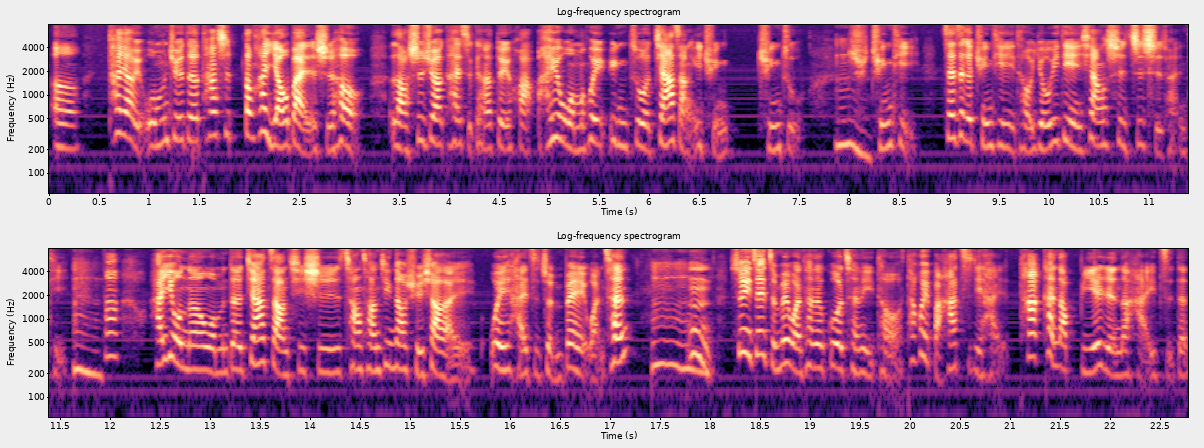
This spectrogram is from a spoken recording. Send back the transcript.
呃，他要有，我们觉得他是当他摇摆的时候，老师就要开始跟他对话。还有，我们会运作家长一群群组群群体。在这个群体里头，有一点像是支持团体。嗯，那还有呢，我们的家长其实常常进到学校来为孩子准备晚餐。嗯嗯，所以在准备晚餐的过程里头，他会把他自己孩，他看到别人的孩子的，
